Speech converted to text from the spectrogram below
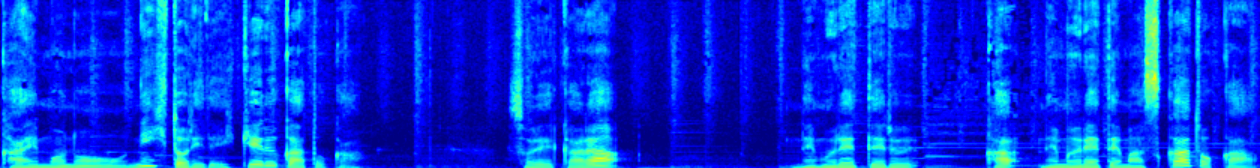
買い物に一人で行けるかとかそれから眠れてるか眠れてますか？とか。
